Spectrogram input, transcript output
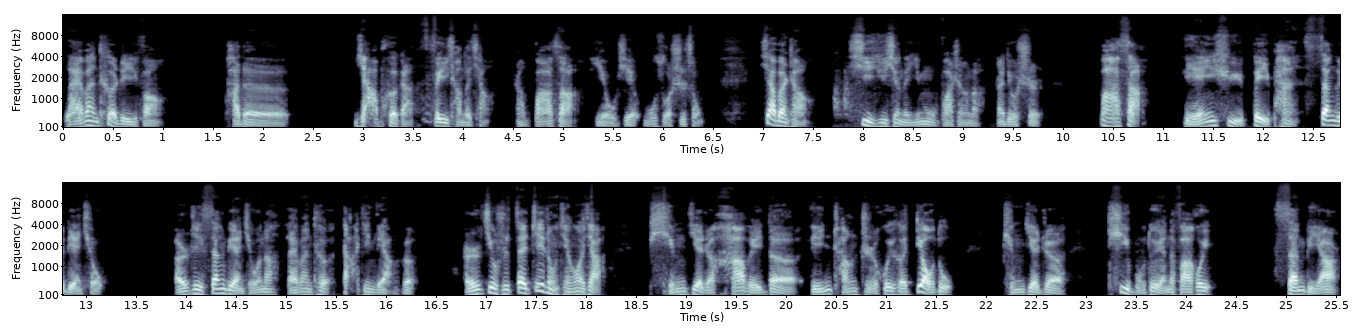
莱万特这一方，他的压迫感非常的强，让巴萨有些无所适从。下半场戏剧性的一幕发生了，那就是。巴萨连续被判三个点球，而这三个点球呢，莱万特打进两个。而就是在这种情况下，凭借着哈维的临场指挥和调度，凭借着替补队员的发挥，三比二，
